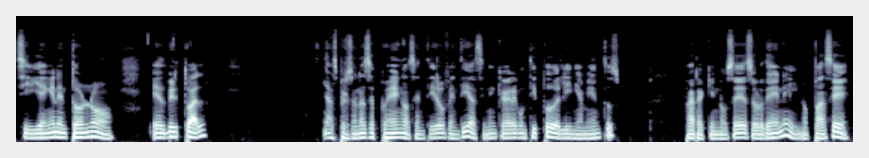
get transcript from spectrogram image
si bien el entorno es virtual, las personas se pueden sentir ofendidas, tienen que haber algún tipo de lineamientos para que no se desordene y no pase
